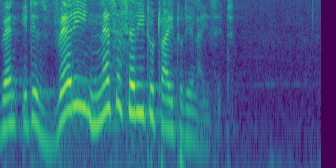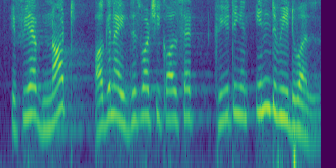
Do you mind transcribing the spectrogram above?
when it is very necessary to try to realize it. If we have not organized, this is what she calls it creating an individual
